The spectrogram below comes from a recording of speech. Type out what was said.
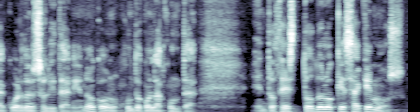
acuerdo en solitario, ¿no? junto con la Junta. Entonces, todo lo que saquemos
